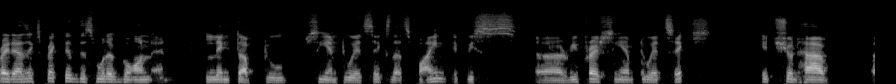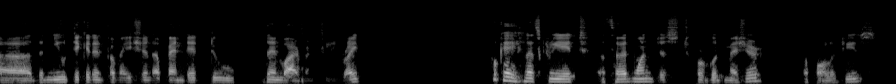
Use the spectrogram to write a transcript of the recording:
Right, as expected, this would have gone and linked up to CM286. That's fine. If we uh, refresh CM286, it should have uh, the new ticket information appended to the environment field, right? Okay, let's create a third one just for good measure. Apologies.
